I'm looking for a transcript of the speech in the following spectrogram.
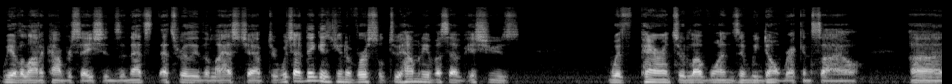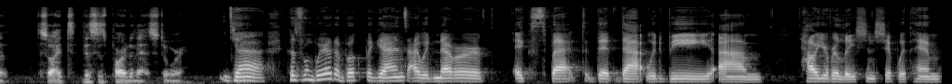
we have a lot of conversations, and that's that's really the last chapter, which I think is universal too. How many of us have issues with parents or loved ones, and we don't reconcile? Uh, so I t- this is part of that story. Yeah, because from where the book begins, I would never expect that that would be um, how your relationship with him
